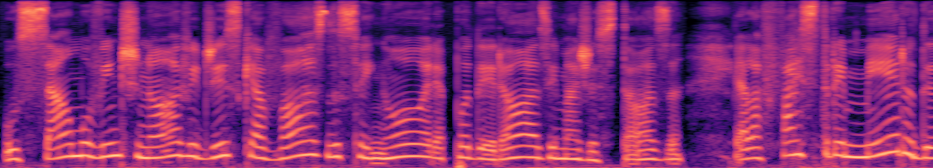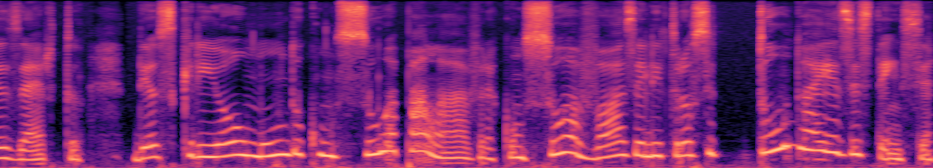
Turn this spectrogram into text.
O Salmo 29 diz que a voz do Senhor é poderosa e majestosa. Ela faz tremer o deserto. Deus criou o mundo com Sua palavra, com Sua voz, Ele trouxe tudo à existência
